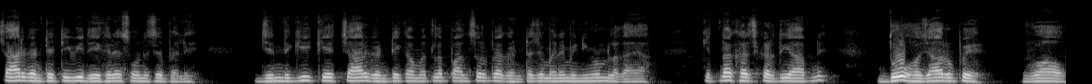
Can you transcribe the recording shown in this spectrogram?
चार घंटे टीवी देख रहे हैं सोने से पहले। ज़िंदगी के चार घंटे का मतलब पाँच सौ रुपया घंटा जो मैंने मिनिमम लगाया। कितना खर्च कर दिया आपने? दो हज़ार रुपये वाओ।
